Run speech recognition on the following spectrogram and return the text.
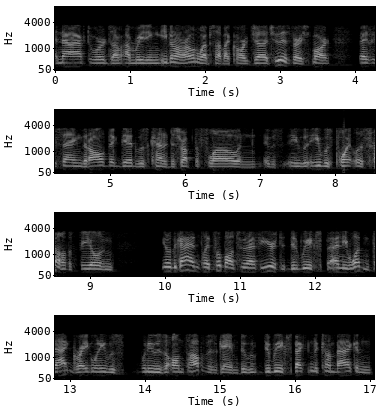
and now afterwards, I'm, I'm reading even on our own website by Clark Judge, who is very smart, basically saying that all Vick did was kind of disrupt the flow, and it was he he was pointless out of the field. And you know the guy hadn't played football in two and a half years. Did, we expect? And he wasn't that great when he was when he was on top of his game. Did did we expect him to come back and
